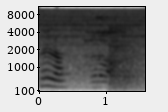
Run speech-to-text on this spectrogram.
可以了。可以了。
